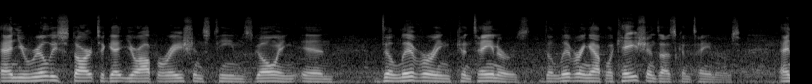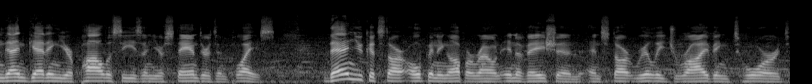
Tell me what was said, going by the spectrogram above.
and you really start to get your operations teams going in delivering containers, delivering applications as containers, and then getting your policies and your standards in place. Then you could start opening up around innovation and start really driving towards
